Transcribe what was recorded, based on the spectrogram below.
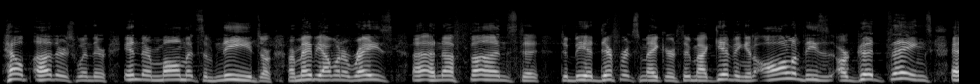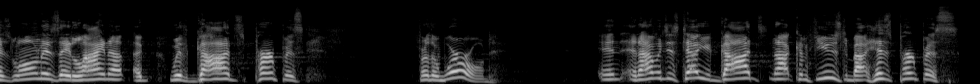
help others when they're in their moments of needs, or, or maybe I want to raise uh, enough funds to, to be a difference maker through my giving. And all of these are good things as long as they line up uh, with God's purpose for the world. And, and I would just tell you, God's not confused about His purpose.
